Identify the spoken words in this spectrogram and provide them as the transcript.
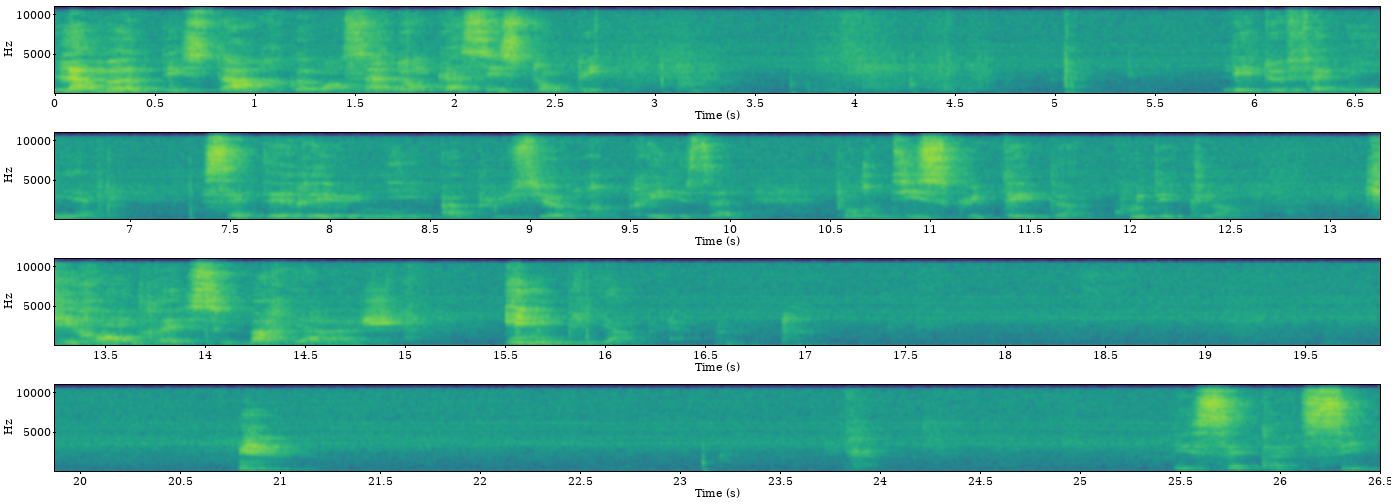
La mode des stars commença donc à s'estomper. Les deux familles s'étaient réunies à plusieurs reprises pour discuter d'un coup d'éclat qui rendrait ce mariage inoubliable. Et c'est ainsi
